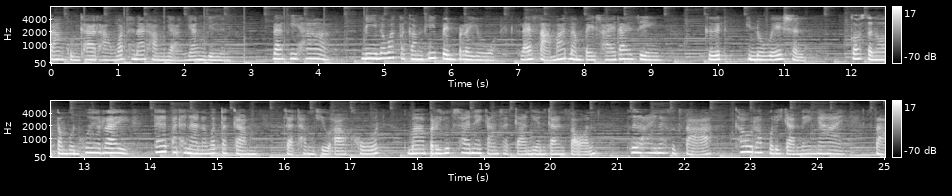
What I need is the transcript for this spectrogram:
สร้างคุณค่าทางวัฒนธรรมอย่างยั่งยืนด้านที่ 5 มีนวัตกรรมที่เป็นประโยชน์ และสามารถนำไปใช้ได้จริง Good Innovation กศนตำบลห้วยไร่ ได้พัฒนานวัตกรรม จัดทำ QR Code มาประยุกต์ใช้ในการจัดการเรียนการสอน เพื่อให้นักศึกษาเข้ารับบริการได้ง่าย สา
